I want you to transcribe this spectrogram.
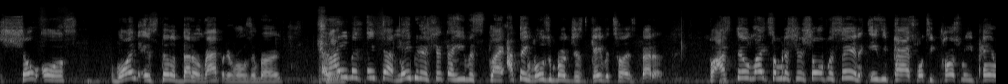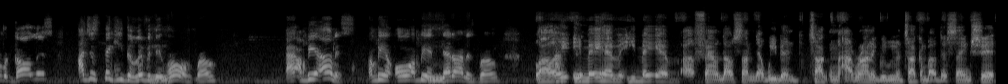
show off one is still a better rapper than Rosenberg. And I even think that maybe the shit that he was like, I think Rosenberg just gave it to us better. But I still like some of the shit Show off was saying. The easy pass, once he crossed me, he paying regardless. I just think he delivered it Mhm. wrong, bro. I, I'm being honest. I'm being all. I'm being dead honest, bro. Well, he, he may have he may have uh, found out something that we've been talking. Ironically, we've been talking about this same shit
